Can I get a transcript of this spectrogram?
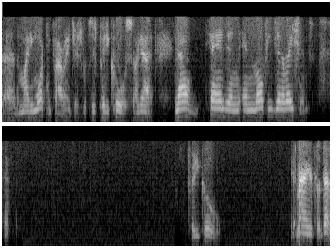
uh, the Mighty Morphin Power Rangers, which is pretty cool. So I got now fans in, in multi generations. pretty cool. Yeah, man, it's, that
